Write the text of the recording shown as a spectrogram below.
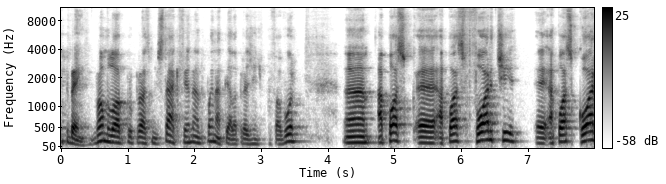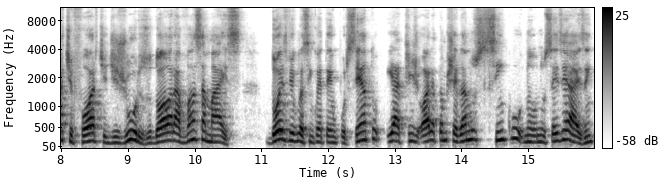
Muito bem, vamos logo para o próximo destaque. Fernando, põe na tela para a gente, por favor. Uh, após, uh, após forte, uh, após corte forte de juros, o dólar avança mais 2,51% e atinge, olha, estamos chegando nos 5, no, nos 6 reais, hein?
